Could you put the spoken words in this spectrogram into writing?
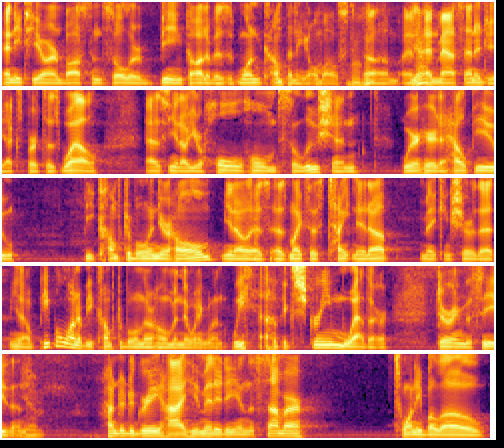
NETR and Boston Solar being thought of as one company almost, mm-hmm. um, and, yeah. and Mass Energy experts as well as, you know, your whole home solution we're here to help you be comfortable in your home. You know, as, as Mike says, tighten it up, making sure that, you know, people want to be comfortable in their home in New England. We have extreme weather during the seasons. Yeah. 100 degree high humidity in the summer, 20 below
